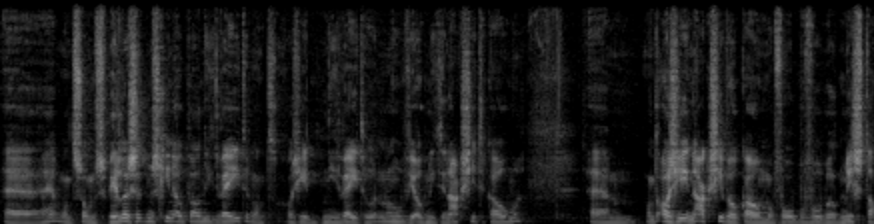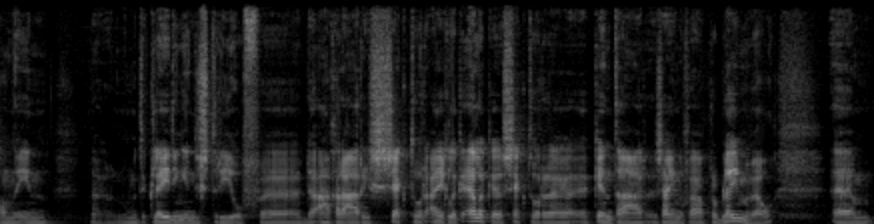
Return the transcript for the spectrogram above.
Hè, want soms willen ze het misschien ook wel niet weten. Want als je het niet weet, dan hoef je ook niet in actie te komen. Um, want als je in actie wil komen voor bijvoorbeeld misstanden in nou, noem het de kledingindustrie of uh, de agrarische sector. Eigenlijk elke sector uh, kent daar zijn of haar problemen wel. Um,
